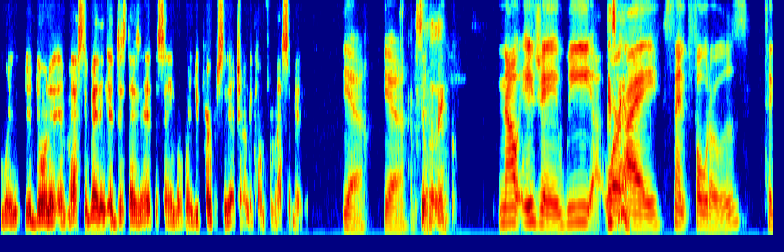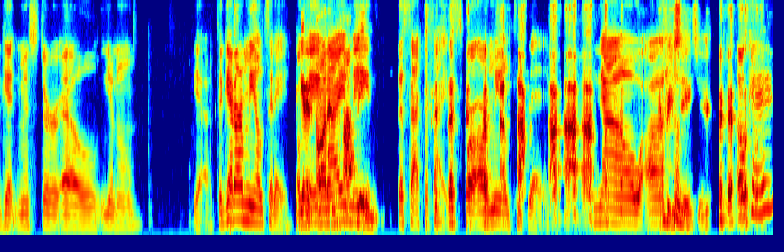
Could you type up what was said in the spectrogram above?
when you're doing it and masturbating, it just doesn't hit the same but when you purposely are trying to come from masturbating. Yeah. Yeah. Absolutely. Now, AJ, we uh, Yes, or ma'am. I sent photos to get Mr. L, you know, yeah, to get our meal today. To get it on and I popping. made the sacrifice for our meal today. Now, I um, appreciate you. okay,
